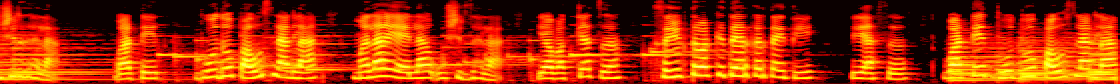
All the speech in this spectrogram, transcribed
उशीर झाला. वाटेत धो धो पाऊस लागला मला यायला उशीर झाला. या वाक्याचं संयुक्त वाक्य तयार करता येते. ते असं वाटेत धो धो पाऊस लागला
